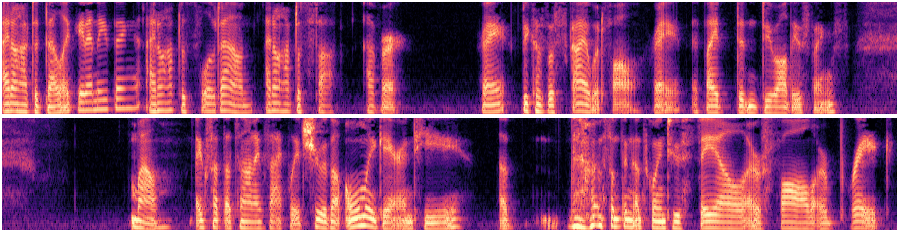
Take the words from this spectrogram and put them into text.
I don't have to delegate anything. I don't have to slow down. I don't have to stop ever. Right? Because the sky would fall, right? If I didn't do all these things. Well, except that's not exactly true. The only guarantee of, something that's going to fail or fall or break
